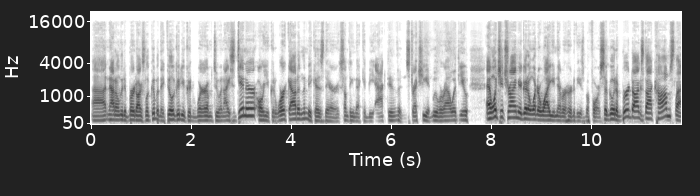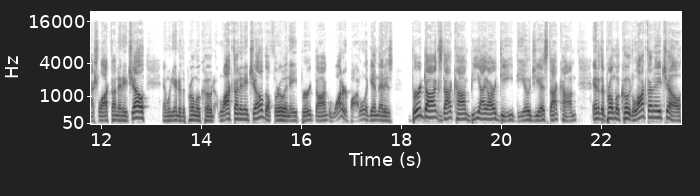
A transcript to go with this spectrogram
Uh, not only do bird dogs look good, but they feel good. You could wear them to a nice dinner or you could work out in them because they're something that can be active and stretchy and move around with you. And once you try them, you're going to wonder why you never heard of these before. So go to birddogs.com slash locked on NHL. And when you enter the promo code locked on NHL, they'll throw in a bird dog water bottle. Again, that is birddogs.com, B I R D D O G S.com. Enter the promo code locked on NHL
